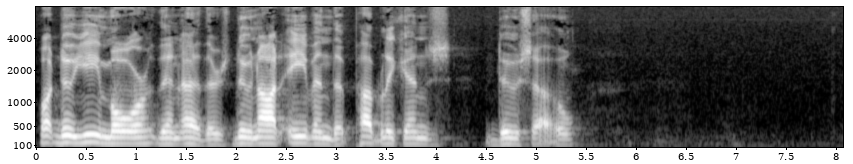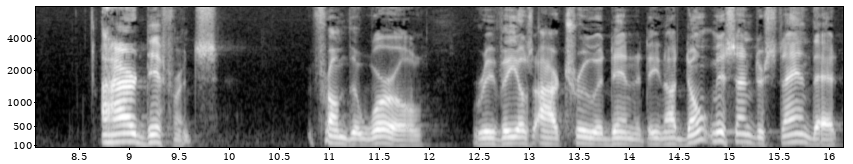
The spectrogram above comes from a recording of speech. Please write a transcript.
what do ye more than others? Do not even the publicans do so? Our difference from the world reveals our true identity. Now, don't misunderstand that.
